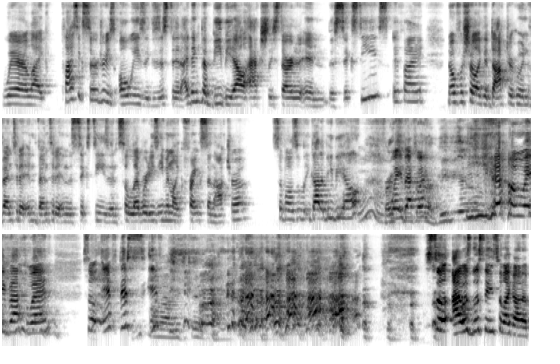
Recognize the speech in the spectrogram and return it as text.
where like plastic surgeries always existed. I think the BBL actually started in the 60s, if I know for sure. Like the doctor who invented it invented it in the 60s, and celebrities, even like Frank Sinatra, supposedly got a BBL. Mm. Frank Way back when- BBL? Yeah, way back when. So if this, What's going on if so I was listening to like a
